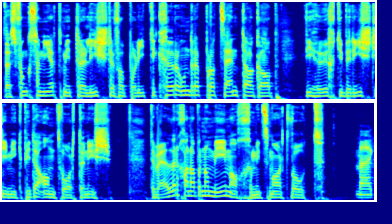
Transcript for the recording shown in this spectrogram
Das funktioniert mit einer Liste von Politikern und einer Prozentangabe, wie hoch die Übereinstimmung bei den Antworten ist. Der Wähler kann aber noch mehr machen mit Smart Vote. Man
